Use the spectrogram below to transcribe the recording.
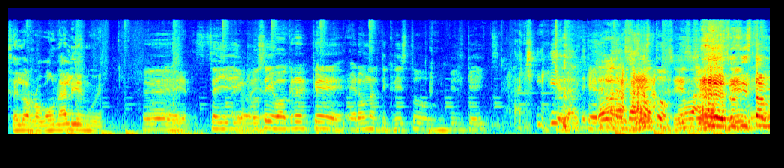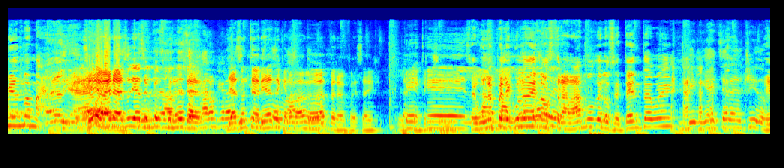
Se lo robó un alien, güey. Eh, Bien. Se- Bien, incluso llegó a creer que era un anticristo Bill Gates. Ah, Que era, que era el Ah, anticristo. sí, No sí, mames. sí. Eso sí están bien mamadas, Sí, bueno, eso ya son ¿De dónde conspiraciones. Ya son teorías de que no mames? ¿verdad? Pero pues hay la Que, gente que que Según la película de Nostradamus de los 70, güey. Bill Gates era el chido. El,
